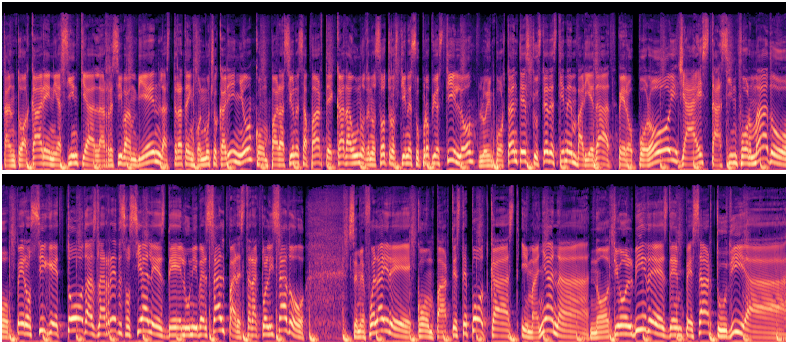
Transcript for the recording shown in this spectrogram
tanto a Karen y a Cintia las reciban bien, las traten con mucho cariño. Comparaciones aparte, cada uno de nosotros tiene su propio estilo. Lo importante es que ustedes tienen variedad. Pero por hoy ya estás informado. Pero sigue todas las redes sociales del Universal para estar actualizado. Se me fue el aire, comparte este podcast y mañana no te olvides de empezar tu día.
